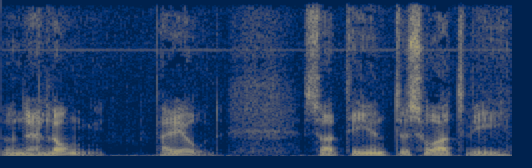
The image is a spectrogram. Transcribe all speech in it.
under en lång period. Så att det är ju inte så att vi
